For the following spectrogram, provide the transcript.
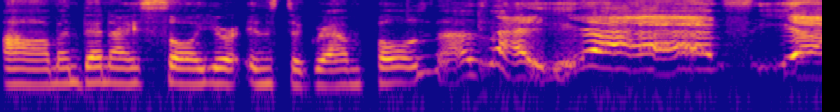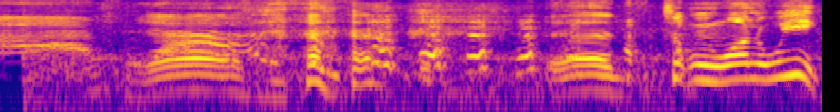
um, and then I saw your Instagram post, and I was like, yes, yes. yes. yeah. It took me one week.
